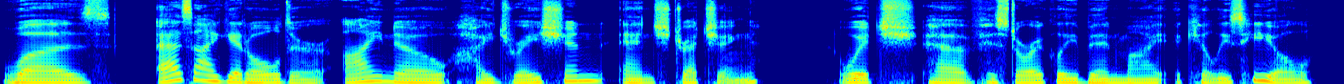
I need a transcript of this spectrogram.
was as I get older, I know hydration and stretching, which have historically been my Achilles heel,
